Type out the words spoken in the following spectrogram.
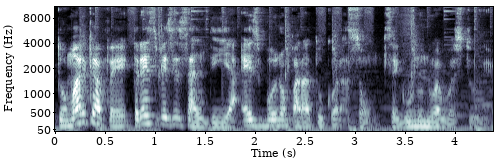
Tomar café tres veces al día es bueno para tu corazón, según un nuevo estudio.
